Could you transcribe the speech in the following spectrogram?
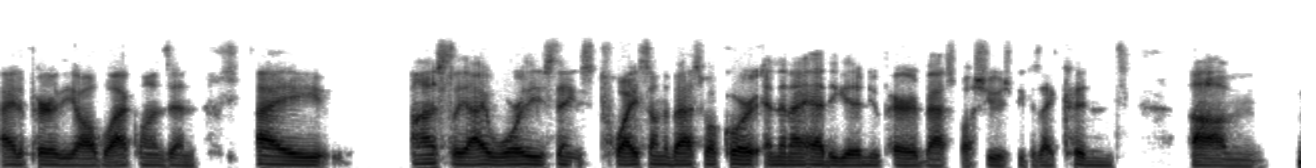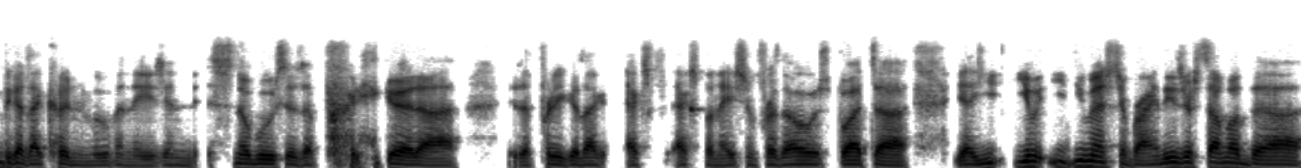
i had a pair of the all black ones and i honestly, I wore these things twice on the basketball court, and then I had to get a new pair of basketball shoes because I couldn't, um, because I couldn't move in these. And snow boost is a pretty good, uh, is a pretty good like ex- explanation for those. But uh, yeah, you, you you mentioned Brian. These are some of the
